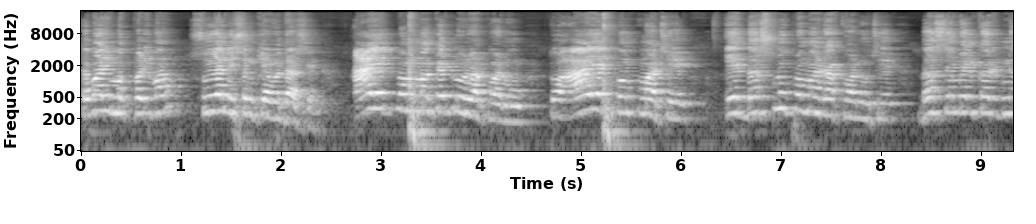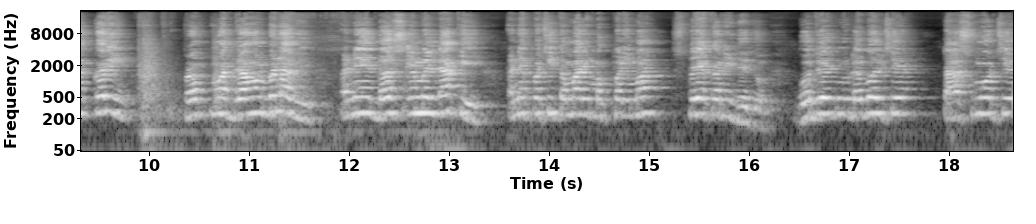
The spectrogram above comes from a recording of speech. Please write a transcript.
તમારી મગફળીમાં સૂયાની સંખ્યા વધારશે. આ એક પંપમાં કેટલું રાખવાનું? તો આ એક પંપમાં છે, એ દસનું પ્રમાણ રાખવાનું છે. દસ એમએલ કરીને કરી, પંપમાં દ્રાવણ બનાવી અને દસ એમએલ નાખી અને પછી તમારી મગફળીમાં સ્પ્રે કરી દેજો. ગોદરેજનું ડબલ છે, ટાસ્મોર છે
